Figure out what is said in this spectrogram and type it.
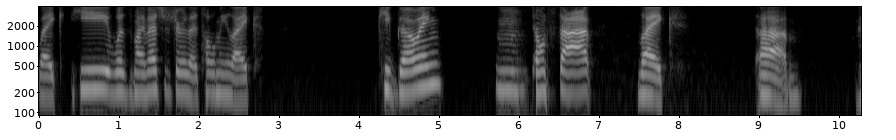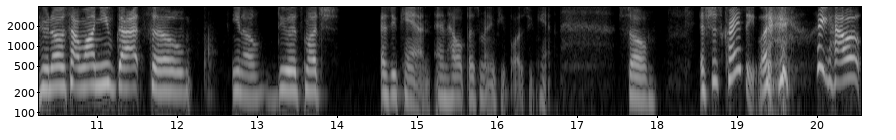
Like he was my messenger that told me like keep going, mm. don't stop. Like um who knows how long you've got, so you know, do as much as you can and help as many people as you can. So it's just crazy. Like like how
